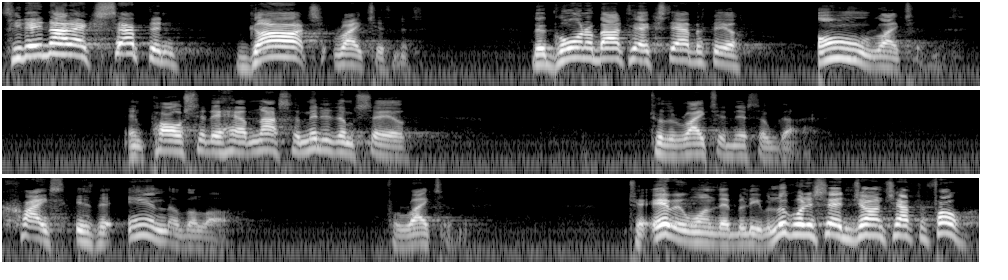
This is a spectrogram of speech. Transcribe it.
See, they're not accepting God's righteousness. They're going about to establish their own righteousness. And Paul said they have not submitted themselves to the righteousness of God. Christ is the end of the law for righteousness to everyone that believes. Look what it said in John chapter 4.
